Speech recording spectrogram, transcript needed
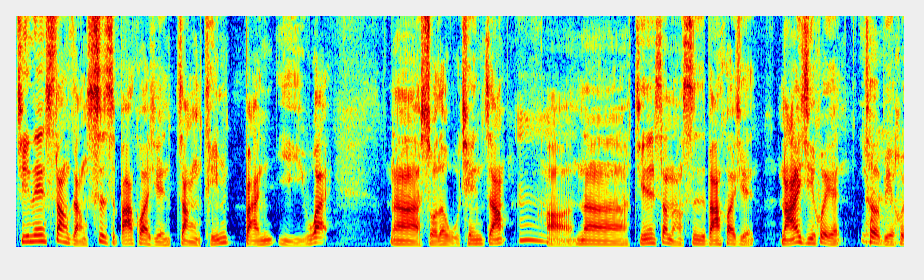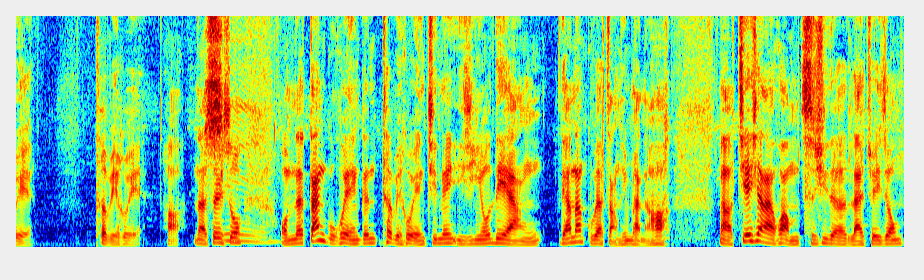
今天上涨四十八块钱，涨停板以外，那锁了五千张。嗯，好，那今天上涨四十八块钱，哪一级会员？特别会员，特别会员。好，那所以说我们的单股会员跟特别会员今天已经有两两档股票涨停板了哈。那接下来的话，我们持续的来追踪。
